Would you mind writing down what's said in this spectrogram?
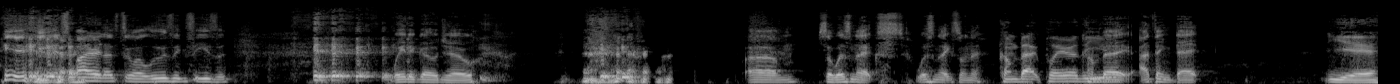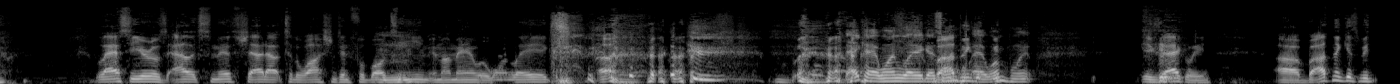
He, he inspired us to a losing season. Way to go, Joe. um. So what's next? What's next on the Comeback player of the year. comeback? I think Dak. Yeah. Last year it was Alex Smith. Shout out to the Washington football Mm-hmm. team and my man with one leg. Uh, Dak had one leg at some at one point. exactly. Uh, but I think it's be-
